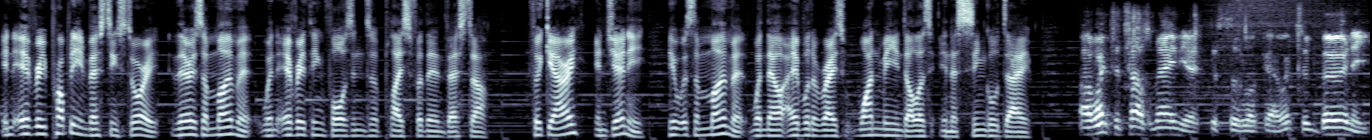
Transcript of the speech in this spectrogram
In every property investing story there is a moment when everything falls into place for the investor. For Gary and Jenny, it was a moment when they were able to raise $1 million in a single day. I went to Tasmania just to look. I went to Burnie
